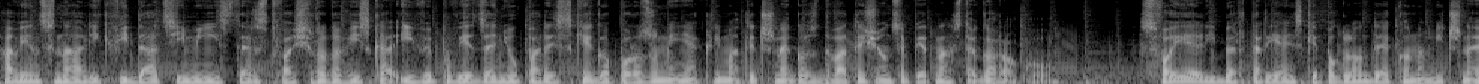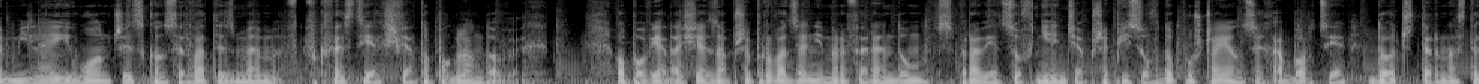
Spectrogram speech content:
a więc na likwidacji Ministerstwa Środowiska i wypowiedzeniu paryskiego porozumienia klimatycznego z 2015 roku. Swoje libertariańskie poglądy ekonomiczne Milei łączy z konserwatyzmem w kwestiach światopoglądowych. Opowiada się za przeprowadzeniem referendum w sprawie cofnięcia przepisów dopuszczających aborcję do 14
